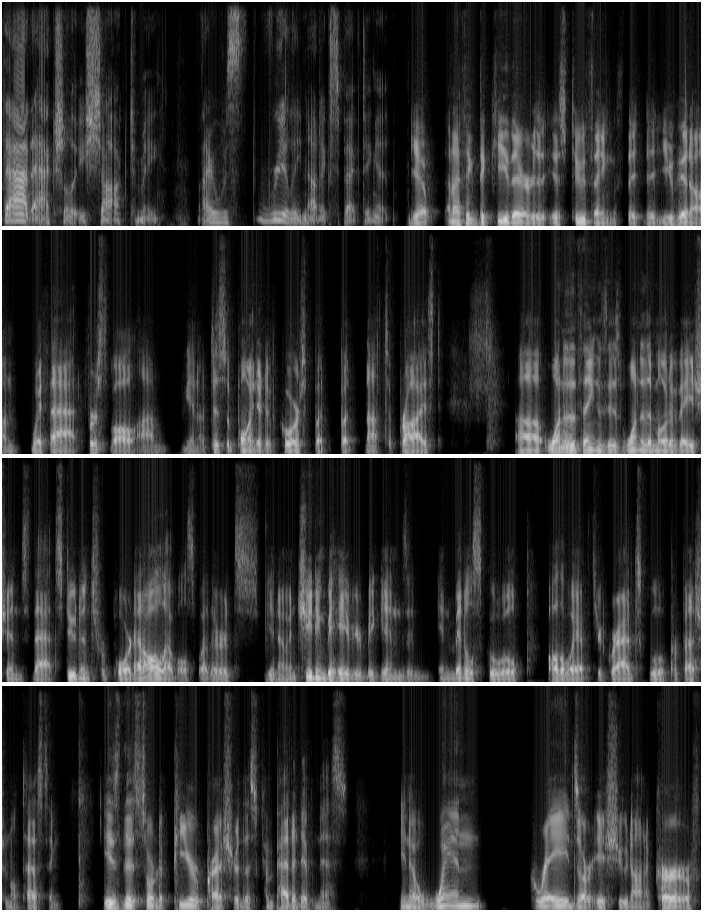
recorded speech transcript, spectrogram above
that actually shocked me. I was really not expecting it. Yep. And I think the key there is two things that, that you hit on with that. First of all, I'm, you know, disappointed, of course, but but not surprised. Uh, one of the things is one of the motivations that students report at all levels, whether it's, you know, and cheating behavior begins in, in middle school all the way up through grad school, professional testing, is this sort of peer pressure, this competitiveness. You know, when grades are issued on a curve.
